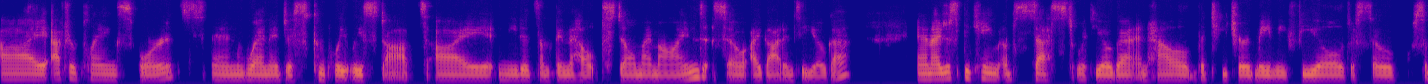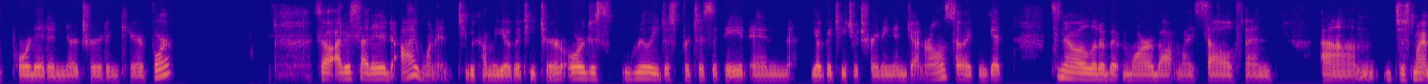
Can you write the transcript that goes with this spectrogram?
I, after playing sports and when it just completely stopped, I needed something to help still my mind. So I got into yoga. And I just became obsessed with yoga and how the teacher made me feel just so supported and nurtured and cared for. So I decided I wanted to become a yoga teacher or just really just participate in yoga teacher training in general so I can get to know a little bit more about myself and um, just my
